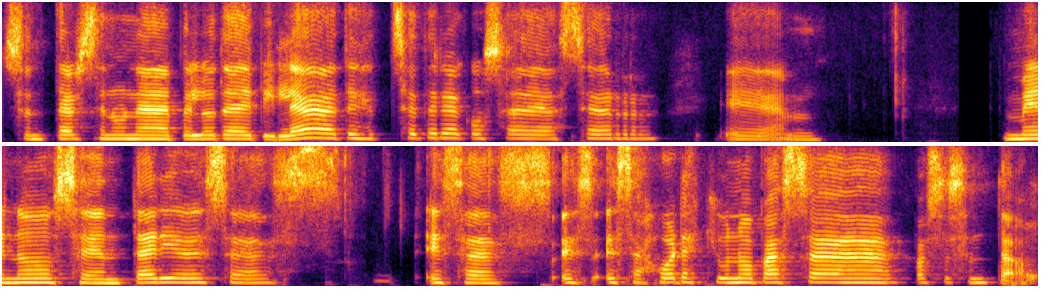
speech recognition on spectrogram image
sentarse en una pelota de pilates, etcétera, cosa de hacer eh, menos sedentario esas, esas, esas horas que uno pasa, pasa sentado.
